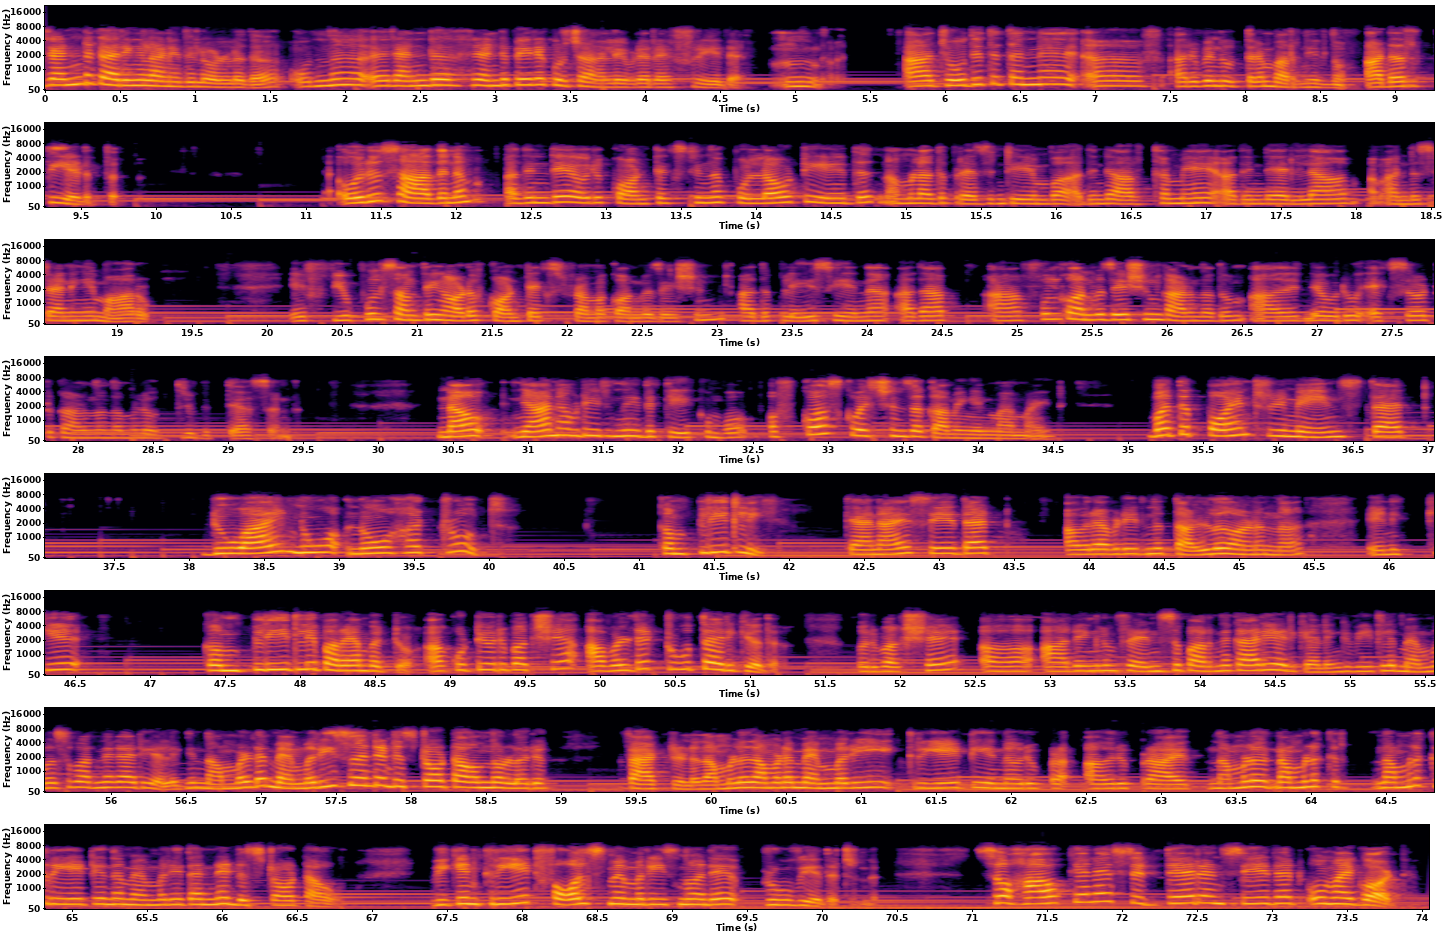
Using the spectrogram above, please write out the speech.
രണ്ട് കാര്യങ്ങളാണ് ഇതിലുള്ളത്. ഒന്ന് രണ്ട് രണ്ട് പേരെ കുറിച്ചാണല്ലോ ഇവിടെ റെഫർ ചെയ്ത് ആ ചോദ്യത്തിൽ തന്നെ അരവിന്ദ് ഉത്തരം പറഞ്ഞിരുന്നു. അടർത്തിയെടുത്ത്. ഒരു സാധനം അതിന്റെ ഒരു കോണ്ടെക്സ്റ്റിൽ നിന്ന് പുൾ ഔട്ട് ചെയ്ത് നമ്മൾ അത് പ്രസന്റ് ചെയ്യുമ്പോൾ അതിന്റെ അർത്ഥമേ അതിന്റെ എല്ലാ അണ്ടർസ്റ്റാൻഡിങ്ങേ മാറും. If you pull something out of context from a conversation അത് പ്ലേസ് ചെയ്യുന്ന അത് ആ ഫുൾ കോൺവെർസേഷൻ കാണുന്നതും അതിന്റെ ഒരു എക്സേർട്ട് കാണുന്നതും തമ്മിൽ ഒത്തിരി വ്യത്യാസമുണ്ട്. നൗ ഞാൻ അവിടെ ഇരുന്ന് ഇത് കേൾക്കുമ്പോൾ of course questions are coming in my mind but the point remains that do I know know her truth completely can I say that അവരവിടെ ഇരുന്ന് തള്ളുകയാണെന്ന് എനിക്ക് കംപ്ലീറ്റ്ലി പറയാൻ പറ്റുമോ ആ കുട്ടി ഒരു പക്ഷെ അവളുടെ ട്രൂത്ത് ആയിരിക്കും അത്. ഒരു പക്ഷെ ആരെങ്കിലും ഫ്രണ്ട്സ് പറഞ്ഞ കാര്യമായിരിക്കും അല്ലെങ്കിൽ വീട്ടിലെ മെമ്പേഴ്സ് പറഞ്ഞ കാര്യം അല്ലെങ്കിൽ നമ്മളുടെ മെമ്മറീസ് തന്നെ ഡിസ്റ്റോർട്ട് ആവും എന്നുള്ളൊരു ഫാക്ട് ഉണ്ട്. നമ്മൾ നമ്മുടെ മെമ്മറി ക്രിയേറ്റ് ചെയ്യുന്ന ഒരു ഒരു പ്രായ നമ്മൾ നമ്മൾ നമ്മൾ ക്രിയേറ്റ് ചെയ്യുന്ന മെമ്മറി തന്നെ ഡിസ്റ്റോർട്ട് ആവും. We can create false memories എന്ന് വരെ പ്രൂവ് ചെയ്തിട്ടുണ്ട്. So how can I sit there and say oh my god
